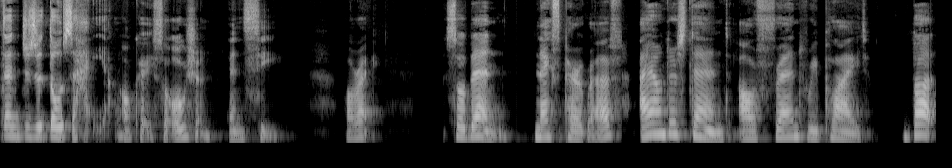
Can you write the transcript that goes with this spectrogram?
但就是都是海洋。 Okay, so ocean and sea. All right. So then, next paragraph. I understand, our friend replied, but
